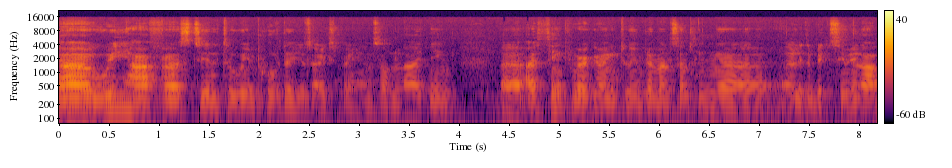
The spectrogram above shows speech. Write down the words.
Uh, we have uh, still to improve the user experience on Lightning. Uh, I think we're going to implement something uh, a little bit similar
